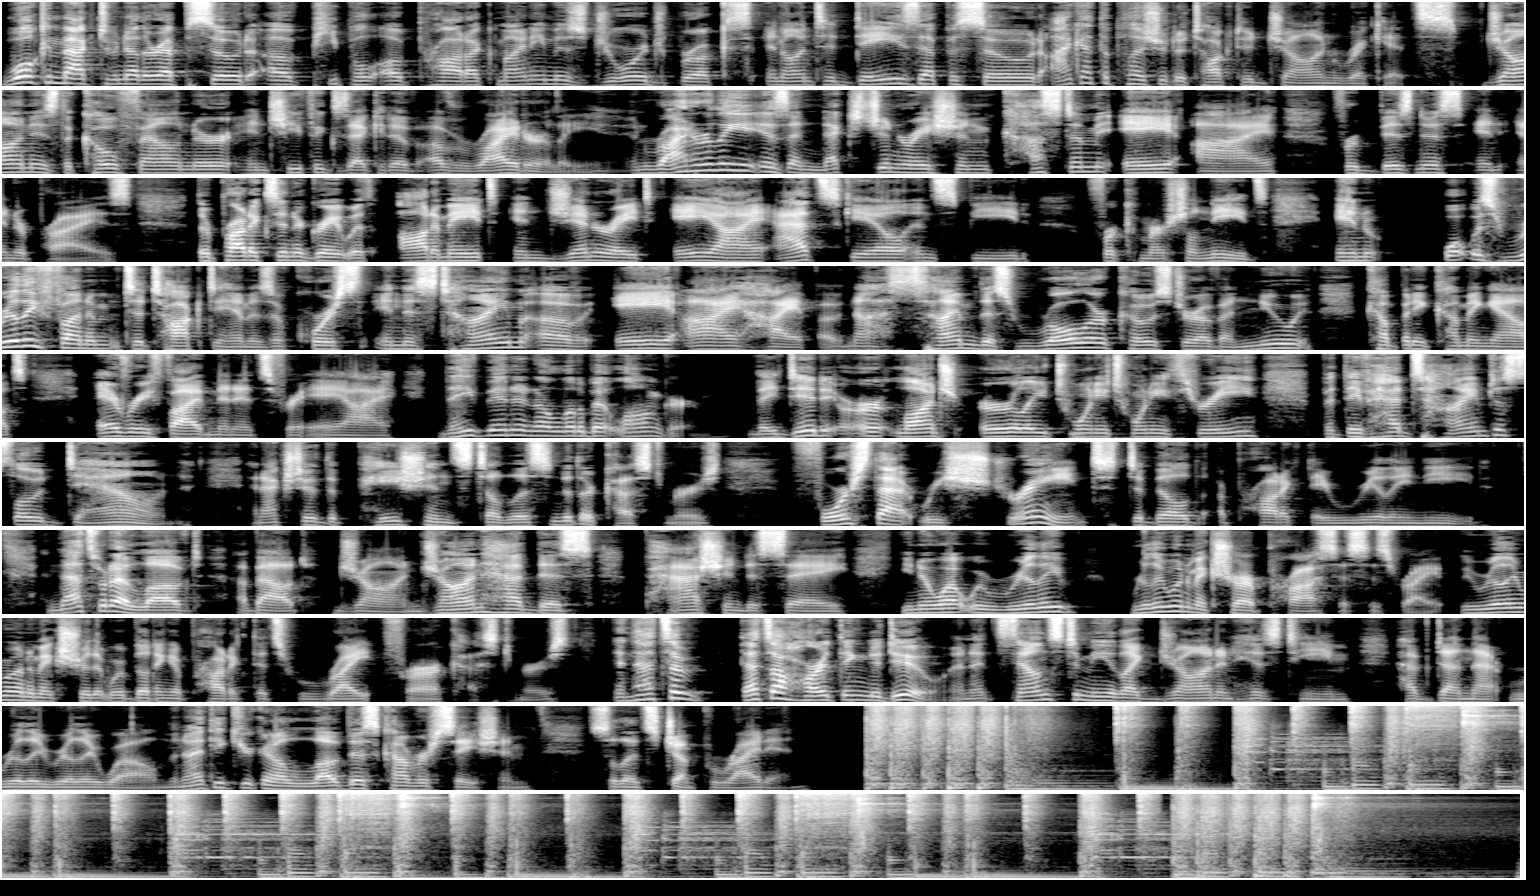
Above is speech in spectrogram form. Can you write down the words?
Welcome back to another episode of People of Product. My name is George Brooks, and on today's episode, I got the pleasure to talk to Jon Ricketts. Jon is the co founder and chief executive of Writerly, and Writerly is a next generation custom AI for business and enterprise. Their products integrate with automate and generate AI at scale and speed for commercial needs. And what was really fun to talk to him is, of course, in this time of AI hype, of this time, this roller coaster of a new company coming out every five minutes for AI, they've been in a little bit longer. They did er- launch early 2023, but they've had time to slow down and actually have the patience to listen to their customers, force that restraint to build a product they really need. And that's what I loved about Jon. Jon had this passion to say, you know what, we're really really want to make sure our process is right. We really want to make sure that we're building a product that's right for our customers. And that's a that's a hard thing to do. And it sounds to me like Jon and his team have done that really really well. And I think you're going to love this conversation. So let's jump right in.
